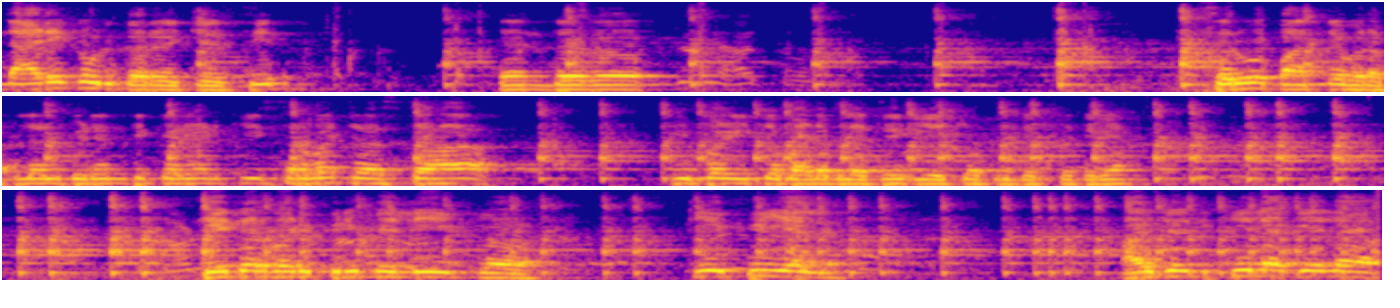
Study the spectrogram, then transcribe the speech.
नाडेकौड करायची असेल त्यानंतर सर्व मान्यवर आपल्याला विनंती करेन की सर्वांच्या जास्त हा श्रीफळ इथे बाळगला जाईल याच्या आपण लक्षात घ्या Kedarwadi premier league K P L आयोजित केलं गेलं.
